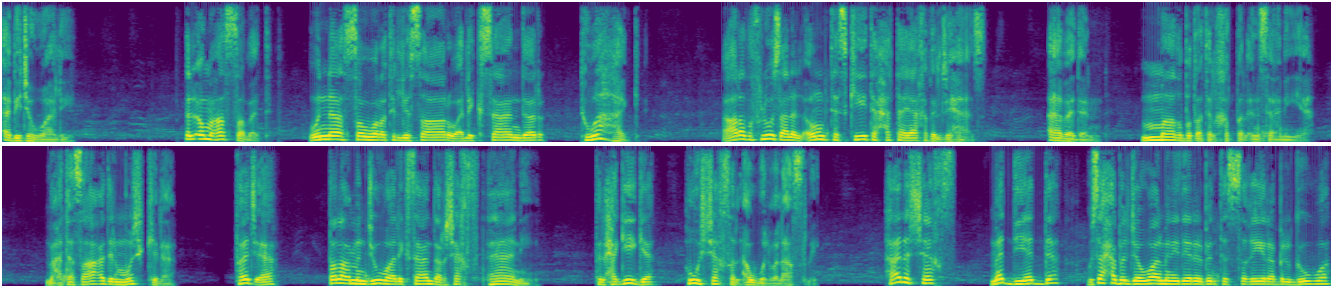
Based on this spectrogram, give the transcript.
أبي جوالي. الأم عصبت والناس صورت اللي صار وألكساندر توهق. عرض فلوس على الأم تسكيته حتى ياخذ الجهاز. أبدا ما ضبطت الخطة الإنسانية. مع تصاعد المشكلة فجأة طلع من جوا ألكساندر شخص ثاني. في الحقيقة هو الشخص الأول والأصلي. هذا الشخص مد يده وسحب الجوال من يدين البنت الصغيرة بالقوة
